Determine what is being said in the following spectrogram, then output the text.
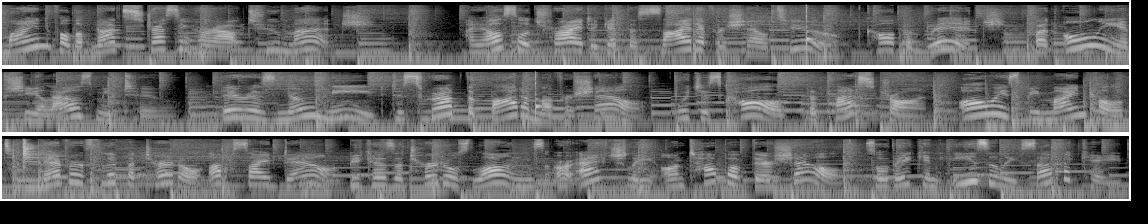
mindful of not stressing her out too much. I also try to get the side of her shell too, called the bridge, but only if she allows me to. There is no need to scrub the bottom of her shell, which is called the plastron. Always be mindful to never flip a turtle upside down because a turtle's lungs are actually on top of their shell, so they can easily suffocate.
